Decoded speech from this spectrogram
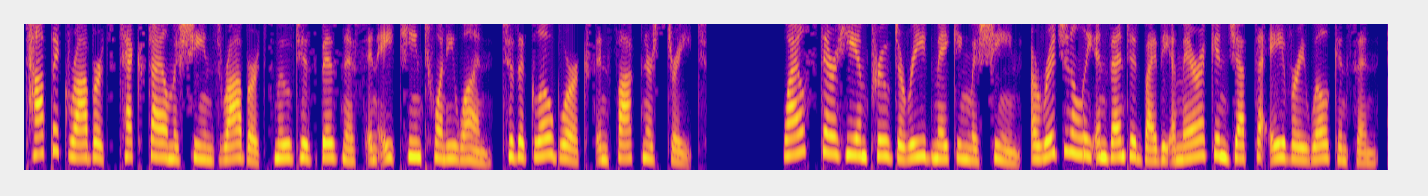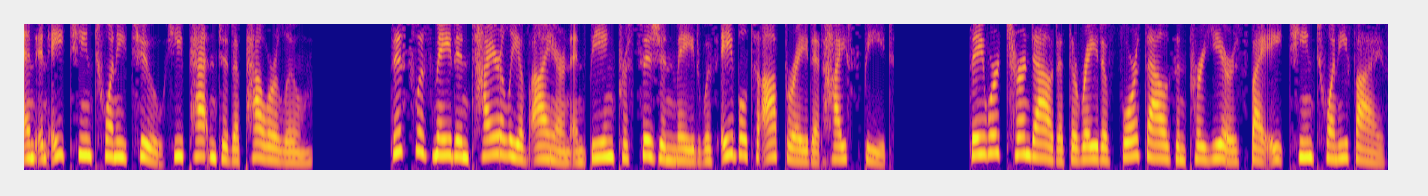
Topic Roberts Textile Machines Roberts moved his business in 1821, to the Globe Works in Faulkner Street. Whilst there he improved a reed-making machine, originally invented by the American Jephthah Avery Wilkinson, and in 1822 he patented a power loom. This was made entirely of iron and being precision made was able to operate at high speed. They were turned out at the rate of 4,000 per years by 1825.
